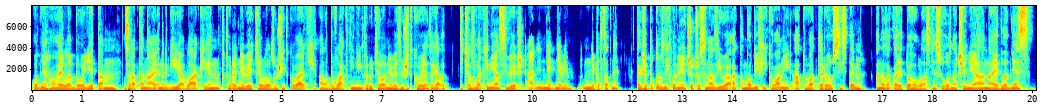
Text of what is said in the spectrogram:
od neho, hej, lebo je tam zrataná energia vlákien, ktoré nevie telo zužitkovať, alebo vlákniny, ktorú telo nevie zužitkovať a tak, ale ty čas vlákniny asi vieš, ja ne, neviem, nepodstatné. Takže potom vzniklo niečo, čo sa nazýva ako modifikovaný Atwaterov systém a na základe toho vlastne sú označenia na jedle dnes,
